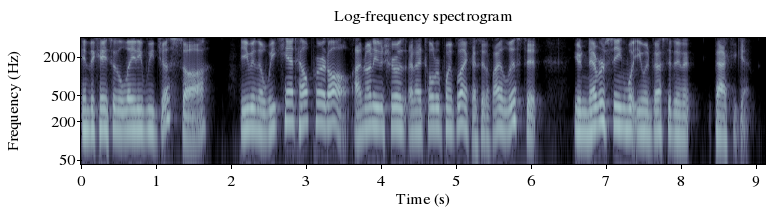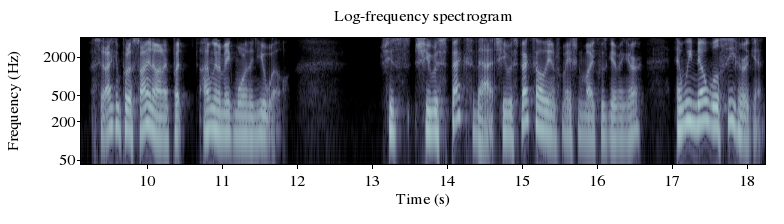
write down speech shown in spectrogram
in the case of the lady we just saw, even though we can't help her at all, I'm not even sure. And I told her point blank, I said, if I list it, you're never seeing what you invested in it back again. I said, I can put a sign on it, but I'm going to make more than you will. She's she respects that. She respects all the information Mike was giving her, and we know we'll see her again.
